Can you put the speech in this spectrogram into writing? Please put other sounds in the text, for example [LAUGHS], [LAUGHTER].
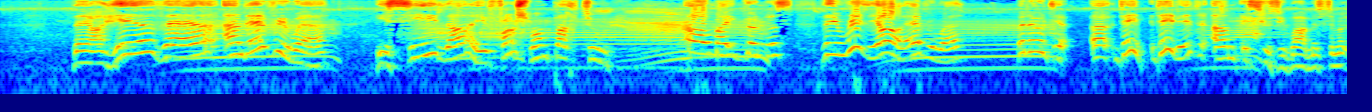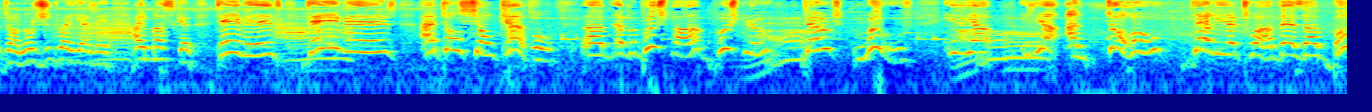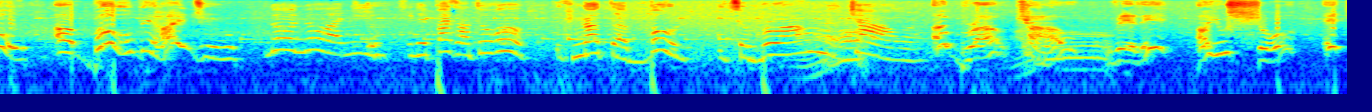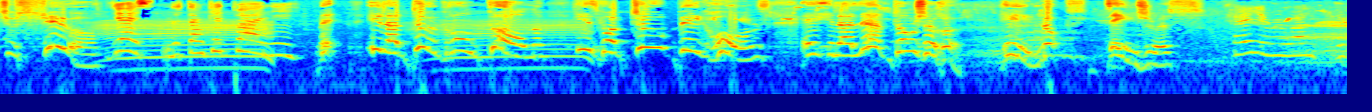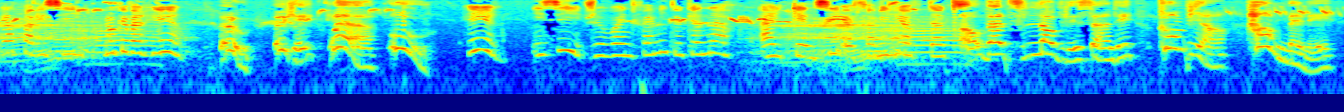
They are here, there, and everywhere. Ici, là, et franchement partout. Oh my goodness, they really are everywhere. But oh dear, uh, Dave, David, um, excusez-moi, Mr. McDonald, je dois y aller. I must go. David, David, attention, careful. Uh, uh, bouge pas, bouge plus. Don't move. Il y a, il y a un taureau derrière toi. There's a bull, a bull behind you. No, no, Annie. Ce n'est pas un taureau. It's not a bull. It's a brown cow. A brown cow? Really? Are you sure? Es-tu sûr? Yes, ne t'inquiète pas, Annie. Mais il a deux grandes cornes. He's got two big horns. Et il a l'air dangereux. He looks dangerous. Hey everyone, regarde par ici. Look over here. Oh, okay. Where? Ooh. Here, ici, je vois une famille de canards. I can see a family of ducks. Oh, that's lovely, Sandy. Combien? How many?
